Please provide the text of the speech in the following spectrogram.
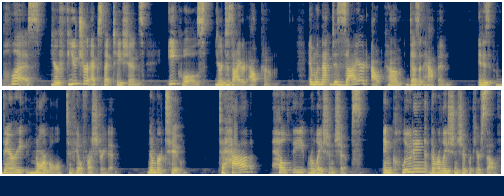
plus your future expectations equals your desired outcome. And when that desired outcome doesn't happen, it is very normal to feel frustrated. Number two, to have healthy relationships, including the relationship with yourself,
